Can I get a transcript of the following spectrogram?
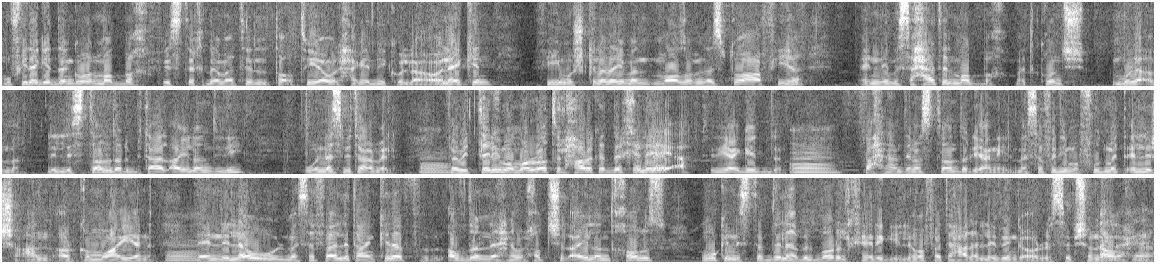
مفيدة جدا جوه المطبخ في استخدامات التقطيع والحاجات دي كلها. ولكن في مشكلة دايما معظم الناس بتقع فيها إن مساحات المطبخ ما تكونش ملائمة لل standard بتاع ال island دي والناس بتعملها. فبالتالي ممرات الحركة الداخلية. ضيقه جدا. فاحنا عندنا standard يعني المسافة دي المفروض ما تقلش عن أرقام معينة. لأن لو المسافة قلت عن كده فالأفضل إن إحنا ما نحطش ال island خالص. وممكن نستبدلها بالبار الخارجي اللي هو فاتح على ال living أو ال reception اللي okay. إحنا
